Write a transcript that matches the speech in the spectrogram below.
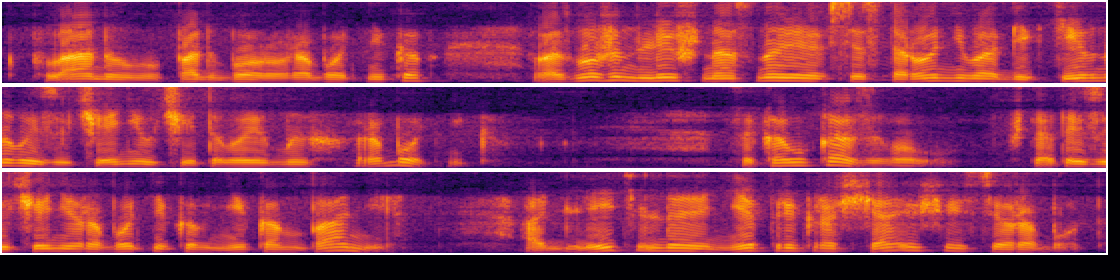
к плановому подбору работников возможен лишь на основе всестороннего объективного изучения учитываемых работников. ЦК указывал, что это изучение работников не компания, а длительная, непрекращающаяся работа.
